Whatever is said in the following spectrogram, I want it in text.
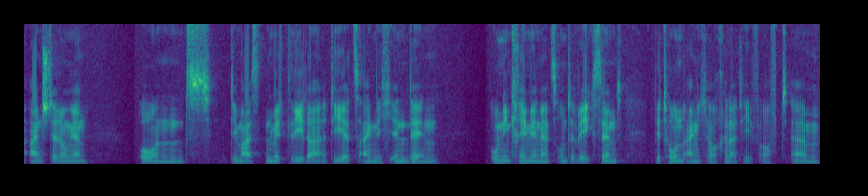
Einstellungen. Und die meisten Mitglieder, die jetzt eigentlich in den Unigremien jetzt unterwegs sind, betonen eigentlich auch relativ oft ähm,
